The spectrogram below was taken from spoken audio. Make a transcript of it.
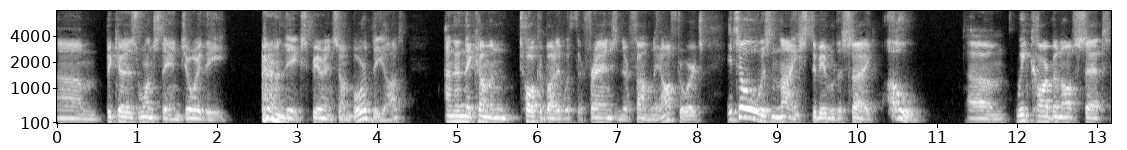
um, because once they enjoy the, the experience on board the yacht, and then they come and talk about it with their friends and their family afterwards, it's always nice to be able to say, oh, um, we carbon offset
